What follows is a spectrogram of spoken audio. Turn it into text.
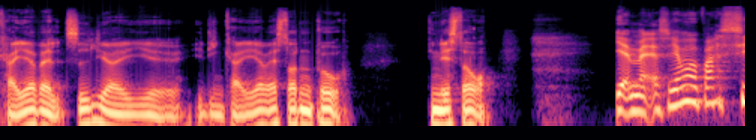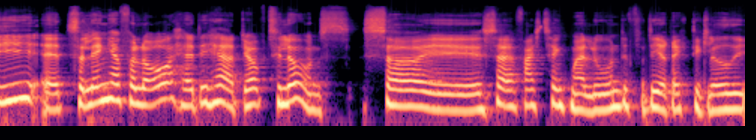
karrierevalg tidligere i, øh, i din karriere. Hvad står den på de næste år? Jamen, altså, jeg må bare sige, at så længe jeg får lov at have det her job til låns, så, øh, så har jeg faktisk tænkt mig at låne det, for det er jeg rigtig glad i.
